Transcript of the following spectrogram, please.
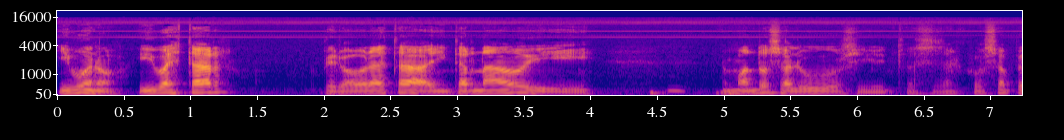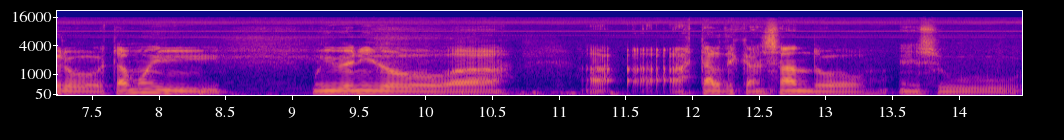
Y bueno, iba a estar, pero ahora está internado y nos mandó saludos y todas esas cosas, pero está muy, muy venido a, a, estar descansando en su,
